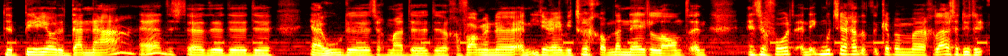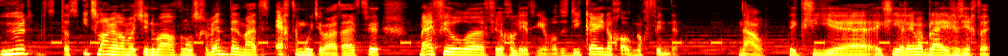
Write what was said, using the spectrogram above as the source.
de periode daarna. Hè? Dus de, de, de, de, ja, hoe de, zeg maar de, de gevangenen en iedereen weer terugkwam naar Nederland en, enzovoort. En ik moet zeggen dat ik heb hem eh, geluisterd. Het duurt een uur. Dat, is iets langer dan wat je normaal van ons gewend bent, maar het is echt de moeite waard. Hij heeft eh, mij veel, eh, veel geleerd in ieder geval. Dus die kan je nog, ook nog vinden. Nou, ik zie, ik zie alleen maar blije gezichten.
